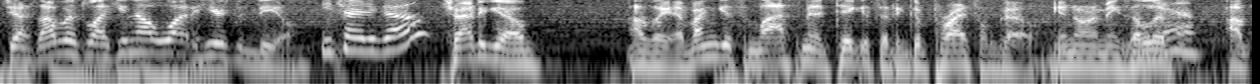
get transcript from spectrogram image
Jess, I was like, you know what? Here's the deal. You tried to go? Tried to go. I was like, if I can get some last minute tickets at a good price, I'll go. You know what I mean? 'Cause I live Yeah. I'm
